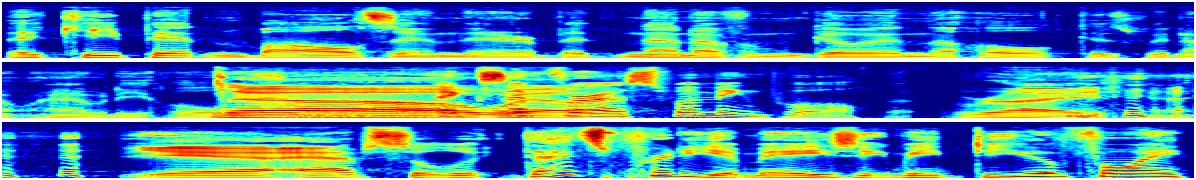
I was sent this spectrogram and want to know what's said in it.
They keep hitting balls in there, but none of them go in the hole because we don't have any holes. No, in Except for a swimming pool. it. Right. Yeah, absolutely. That's pretty amazing. I mean, do you find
